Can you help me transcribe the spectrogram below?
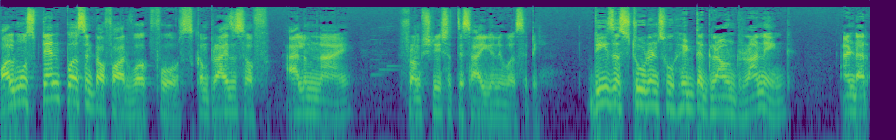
Almost 10% of our workforce comprises of alumni from Sri Sathya Sai University. These are students who hit the ground running and are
